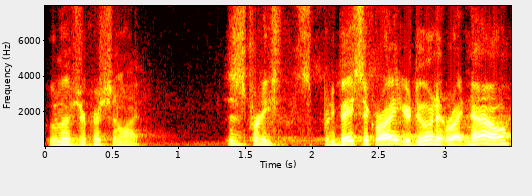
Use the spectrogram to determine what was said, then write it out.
Who lives your Christian life? This is pretty, pretty basic, right? You're doing it right now,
